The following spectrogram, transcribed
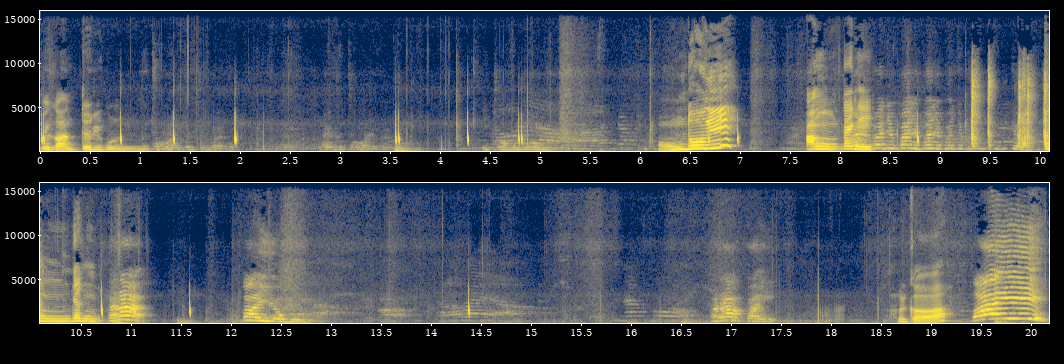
내가 안 때리고 있는데. 그쪽 말고 그쪽 말고. 아니 그쪽 말고. 이쪽 엉덩이. 엉덩이? 빠져 엉덩이. 빠져 빠져 빠져 빠져 빠져. 엉덩이. 가라. 파이어볼. 가라 파이. 볼까? 파이.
